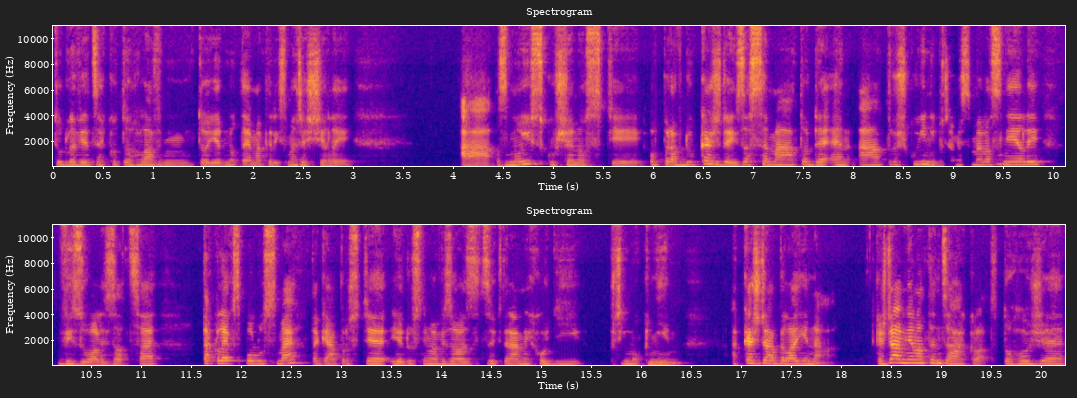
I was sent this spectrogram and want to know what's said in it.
tuhle věc jako to hlavní, to jedno téma, který jsme řešili. A z mojí zkušenosti opravdu každý zase má to DNA trošku jiný, protože my jsme vlastně jeli vizualizace, takhle jak spolu jsme, tak já prostě jedu s nimi vizualizaci, která mi chodí přímo k ním. A každá byla jiná. Každá měla ten základ toho, že eh,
